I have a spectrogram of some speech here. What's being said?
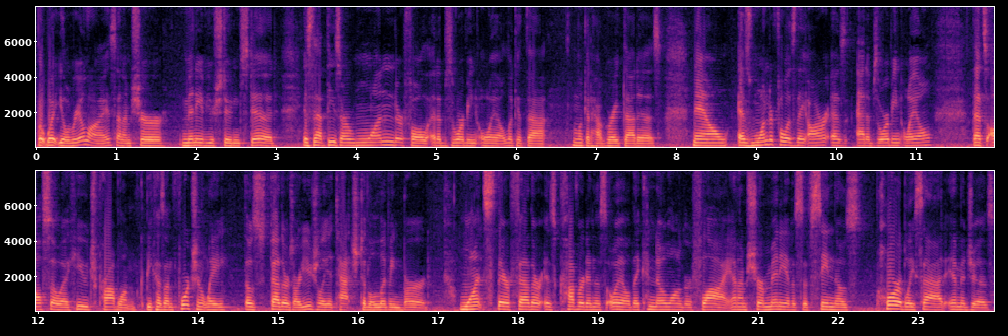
but what you'll realize, and I'm sure many of your students did, is that these are wonderful at absorbing oil. Look at that. Look at how great that is. Now, as wonderful as they are as at absorbing oil, that's also a huge problem because unfortunately those feathers are usually attached to the living bird. Once their feather is covered in this oil, they can no longer fly. And I'm sure many of us have seen those horribly sad images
